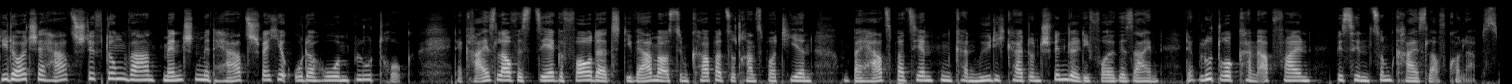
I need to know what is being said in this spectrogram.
Die Deutsche Herzstiftung warnt Menschen mit Herzschwäche oder hohem Blutdruck. Der Kreislauf ist sehr gefordert, die Wärme aus dem Körper zu transportieren, und bei Herzpatienten kann Müdigkeit und Schwindel die Folge sein. Der Blutdruck kann abfallen bis hin zum Kreislaufkollaps.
